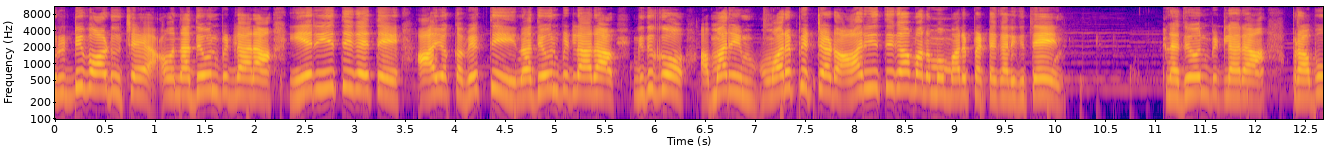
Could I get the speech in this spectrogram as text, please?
గుడ్డివాడు చే నా దేవుని బిడ్డారా ఏ రీతిగా అయితే ఆ యొక్క వ్యక్తి నా దేవుని బిడ్డలారా ఇదిగో మరి మొరపెట్టాడు. ఆ రీతిగా మనము మొరపెట్టగలిగితే నా దేవుని బిడ్లారా ప్రభు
